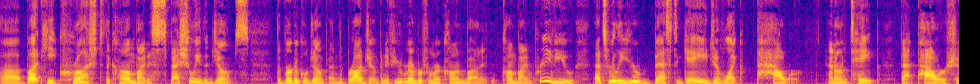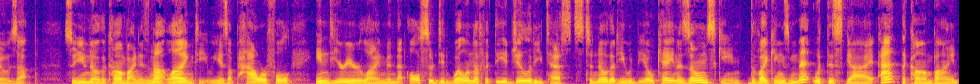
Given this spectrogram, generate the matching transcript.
uh, but he crushed the combine, especially the jumps the vertical jump and the broad jump. And if you remember from our combine, combine preview, that's really your best gauge of like power. And on tape, that power shows up. So you know the combine is not lying to you. He is a powerful interior lineman that also did well enough at the agility tests to know that he would be okay in a zone scheme. The Vikings met with this guy at the combine,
